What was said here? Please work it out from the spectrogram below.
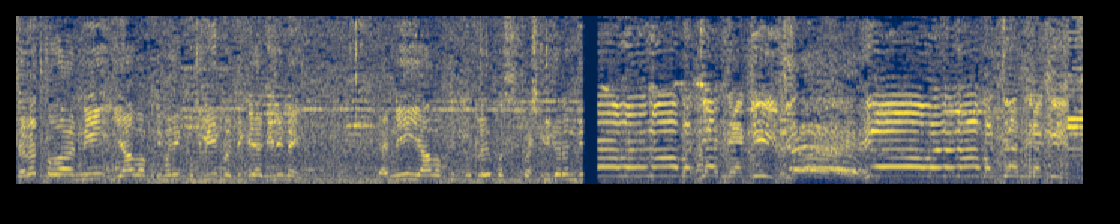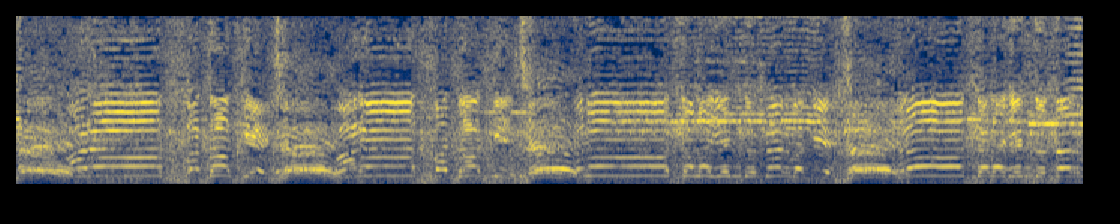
शरद पवारांनी या बाबतीमध्ये कुठलीही प्रतिक्रिया दिली नाही. त्यांनी या बाबतीत कुठलंही स्पष्टीकरण दिलं रामचंद्र की भारत माता की भारत माता की सनातन हिंदू धर्म की सनातन हिंदू धर्म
